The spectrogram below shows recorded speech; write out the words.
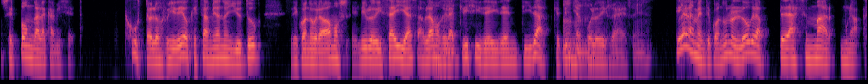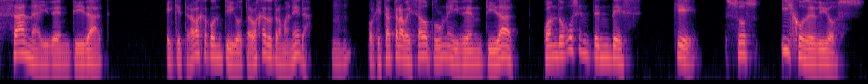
se ponga la camiseta. Justo los videos que estás mirando en YouTube de cuando grabamos el libro de Isaías, hablamos de la crisis de identidad que tenía el pueblo de Israel. Claramente, cuando uno logra plasmar una sana identidad, el que trabaja contigo trabaja de otra manera, porque está atravesado por una identidad. Cuando vos entendés que sos hijo de Dios,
